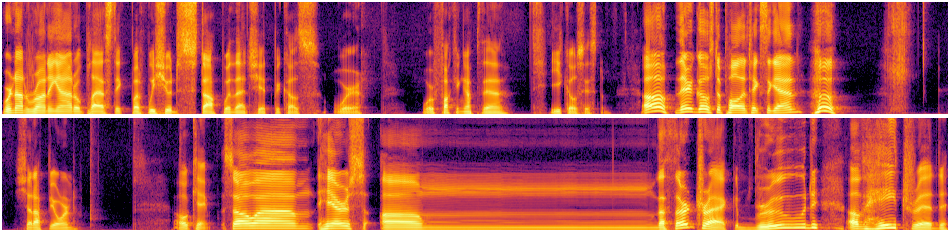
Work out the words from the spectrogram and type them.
we're not running out of plastic, but we should stop with that shit because we're we're fucking up the ecosystem. Oh, there goes the politics again. Huh. Shut up, Bjorn. Okay, so um, here's um, the third track, Brood of Hatred,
